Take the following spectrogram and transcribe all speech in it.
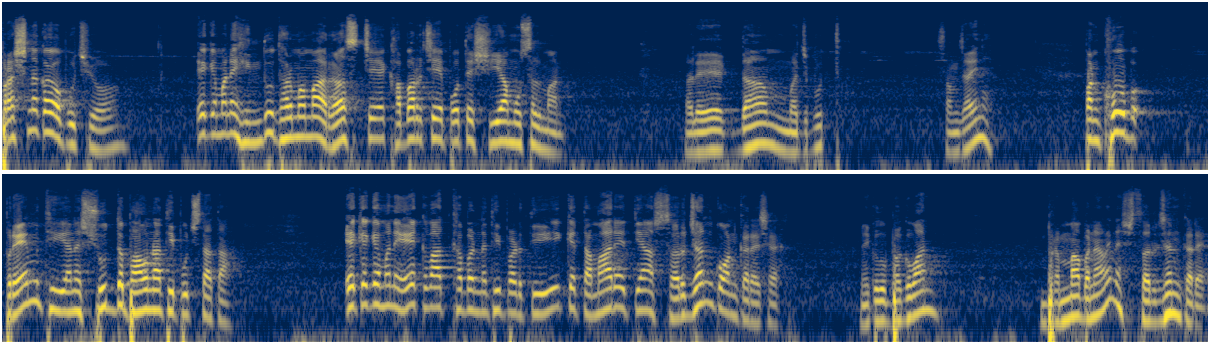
પ્રશ્ન કયો પૂછ્યો? એ કે મને હિન્દુ ધર્મમાં રસ છે, ખબર છે, પોતે શિયા મુસલમાન. ભલે એકદમ મજબૂત. સમજાય ને? પણ ખૂબ પ્રેમથી અને શુદ્ધ ભાવનાથી પૂછતા હતા. એ કે મને એક વાત ખબર નથી પડતી કે તમારે ત્યાં સર્જન કોણ કરે છે? મેં કીધું, ભગવાન. બ્રહ્મા બનાવે ને, સર્જન કરે.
